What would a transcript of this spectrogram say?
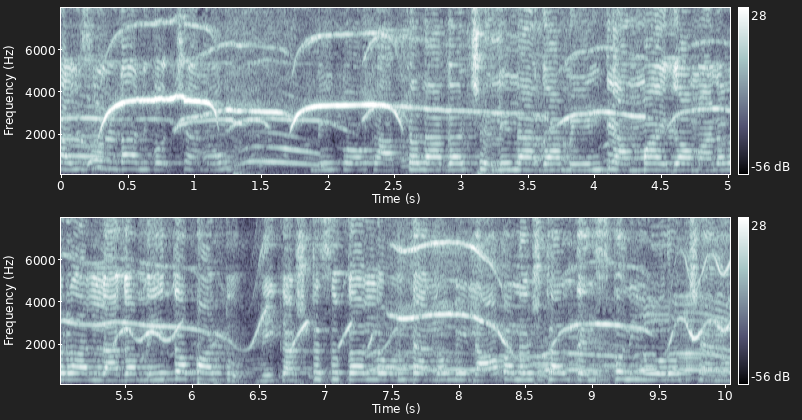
కలిసి ఉండడానికి వచ్చాను. మీకు ఒక అక్కలాగా చెల్లిలాగా మీ ఇంటి అమ్మాయిగా మనవరాలులాగా మీతో పాటు మీ కష్ట సుఖాల్లో ఉంటాను మీ లాభ నష్టాలు తెలుసుకొని ఊరు వచ్చాను.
